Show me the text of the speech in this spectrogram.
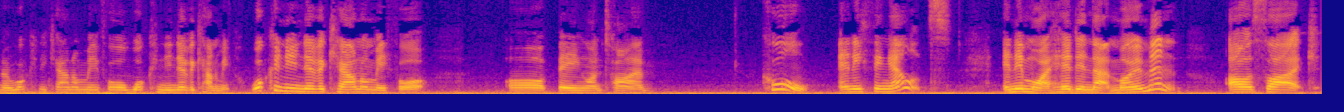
No, what can you count on me for? What can you never count on me? What can you never count on me for? Oh, being on time. Cool. Anything else? And in my head, in that moment, I was like,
